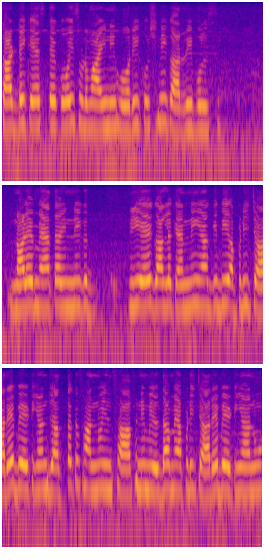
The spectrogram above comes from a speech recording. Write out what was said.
ਸਾਡੇ ਕੇਸ ਤੇ ਕੋਈ ਸੁਣਵਾਈ ਨਹੀਂ ਹੋ ਰਹੀ ਕੁਝ ਨਹੀਂ ਕਰ ਰਹੀ ਪੁਲਿਸ। ਨਾਲੇ ਮੈਂ ਤਾਂ ਇੰਨੀ ਕੁ ਵੀ ਇਹ ਗੱਲ ਕਹਿਣੀ ਆ ਕਿ ਵੀ ਆਪਣੀ ਚਾਰੇ ਬੇਟੀਆਂ ਨੂੰ ਜਦ ਤੱਕ ਸਾਨੂੰ ਇਨਸਾਫ ਨਹੀਂ ਮਿਲਦਾ ਮੈਂ ਆਪਣੀ ਚਾਰੇ ਬੇਟੀਆਂ ਨੂੰ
